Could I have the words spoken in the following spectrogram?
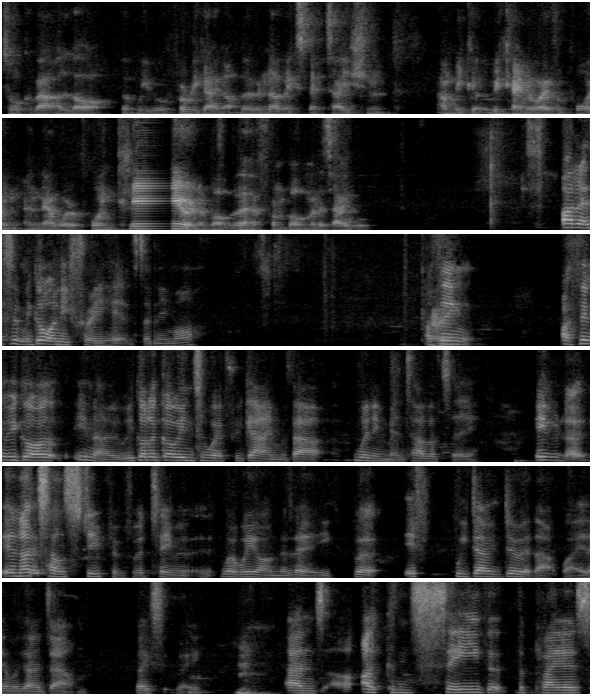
talk about a lot. That we were probably going up there with no expectation, and we got, we came away with a point, and now we're a point clear at the bottom from bottom of the table. I don't think we got any free hits anymore. Okay. I think I think we got you know we got to go into every game with that winning mentality. Even I know it sounds stupid for a team where we are in the league, but if we don't do it that way, then we're going down basically. Mm. And I can see that the players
